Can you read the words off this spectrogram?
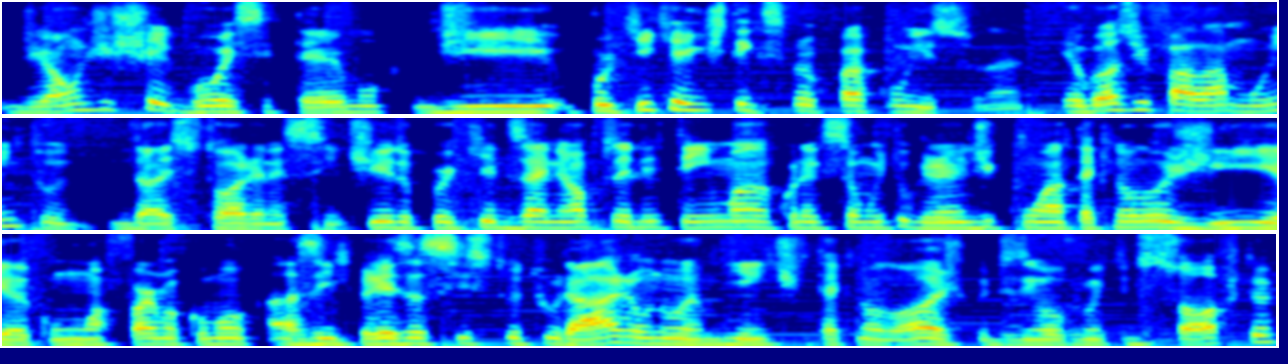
de onde chegou esse termo, de por que, que a gente tem que se preocupar com isso, né? Eu gosto de falar muito da história nesse sentido, porque design ops ele tem uma conexão muito grande com a tecnologia, com a forma como as empresas se estruturaram no ambiente tecnológico, desenvolvimento de software,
